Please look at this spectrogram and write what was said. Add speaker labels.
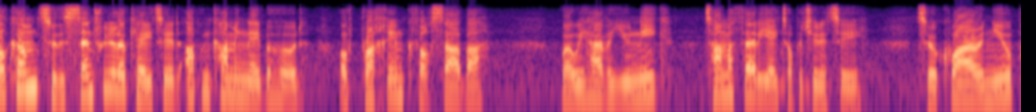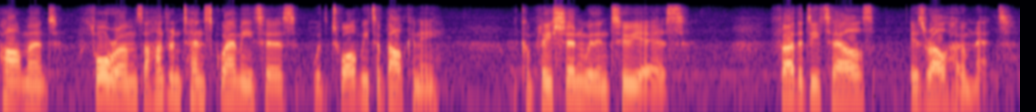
Speaker 1: Welcome to the centrally located up and coming neighborhood of Prachim Kfar Saba, where we have a unique Tama 38 opportunity to acquire a new apartment, four rooms, 110 square meters with a 12 meter balcony, with completion within two years. Further details, Israel HomeNet.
